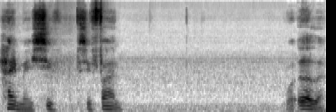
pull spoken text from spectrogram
还没吃吃饭。我饿了。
